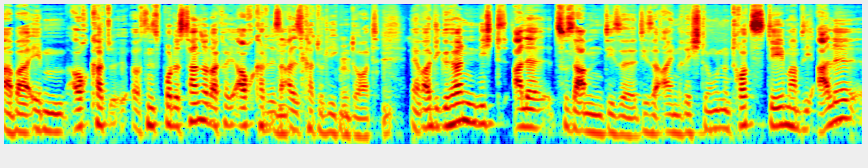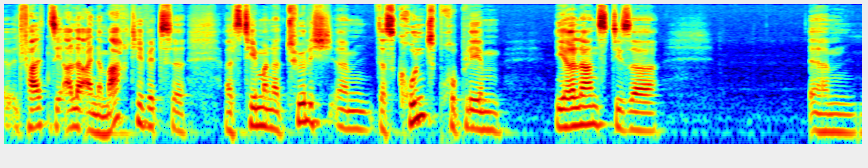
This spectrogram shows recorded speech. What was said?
aber eben auch sind es Protestanten oder auch Katholiken, sind alles Katholiken dort. Ähm, aber die gehören nicht alle zusammen, diese, diese Einrichtungen. Und trotzdem haben sie alle, entfalten sie alle eine Macht. Hier wird äh, als Thema natürlich ähm, das Grundproblem Irlands, dieser ähm,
